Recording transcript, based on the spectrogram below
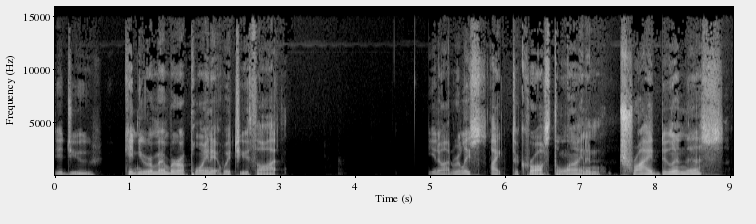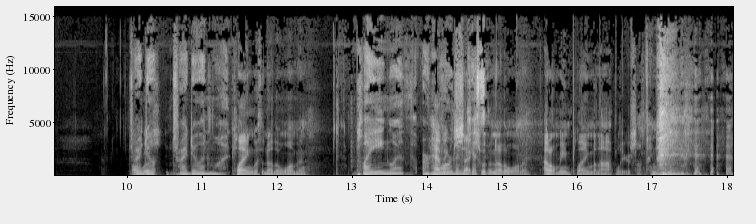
did you, can you remember a point at which you thought, you know, I'd really like to cross the line and try doing this? Try do, try doing what? playing with another woman? Playing with or more having than sex kissing? with another woman. I don't mean playing Monopoly or something.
